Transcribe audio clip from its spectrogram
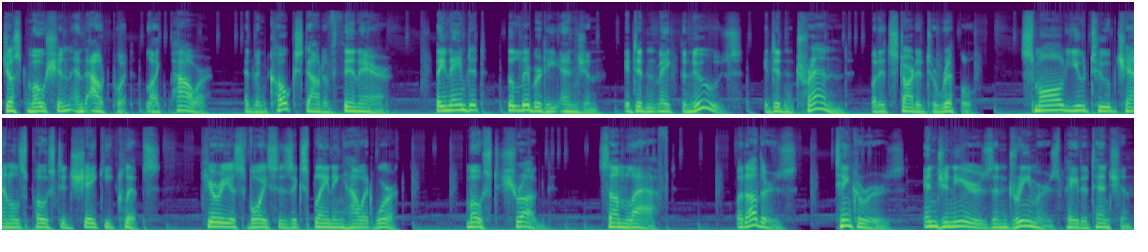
Just motion and output, like power, had been coaxed out of thin air. They named it the Liberty Engine. It didn't make the news, it didn't trend, but it started to ripple. Small YouTube channels posted shaky clips, curious voices explaining how it worked. Most shrugged. Some laughed. But others, tinkerers, engineers, and dreamers paid attention.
